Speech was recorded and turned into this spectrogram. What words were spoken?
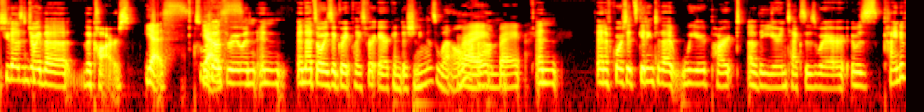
she does enjoy the the cars. Yes. So we'll yes. go through and and and that's always a great place for air conditioning as well. Right. Um, right. And and of course it's getting to that weird part of the year in Texas where it was kind of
